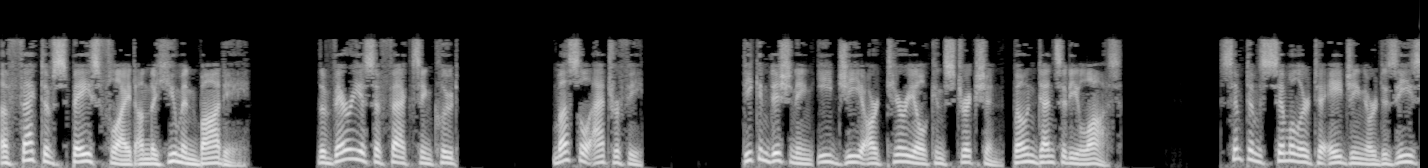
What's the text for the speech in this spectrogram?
"'Effect of Spaceflight on the Human Body". The various effects include Muscle atrophy Deconditioning e.g. arterial constriction, bone density loss Symptoms similar to aging or disease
